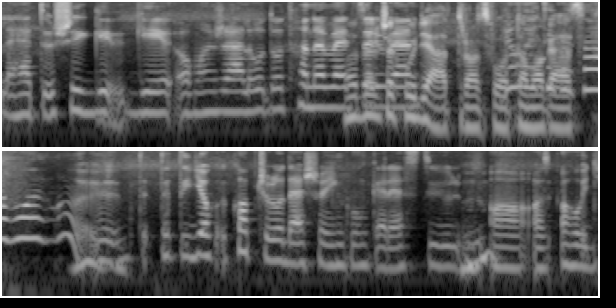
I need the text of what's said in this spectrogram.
lehetőségé avanzsálódott, hanem egyszerűen... Na, csak úgy áttranszfolta magát. tehát így a kapcsolódásainkon keresztül, mm-hmm. a, az, ahogy,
